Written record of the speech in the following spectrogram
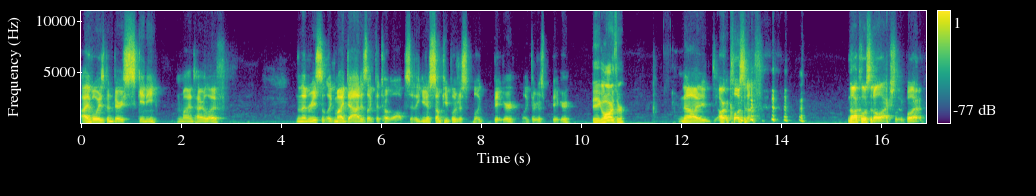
I have always been very skinny in my entire life. And then recently, like my dad is like the total opposite. Like you know, some people are just like bigger, like they're just bigger. Big Arthur. No, I- are close enough. Not close at all, actually. But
